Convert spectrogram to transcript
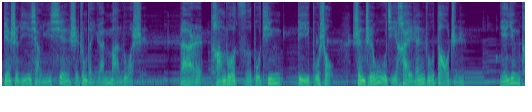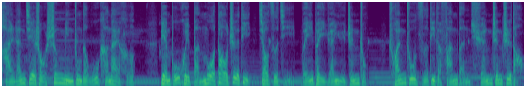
便是理想与现实中的圆满落实。然而，倘若子不听，弟不受，甚至误己害人，如道直，也应坦然接受生命中的无可奈何，便不会本末倒置地教自己违背原欲珍重、传诸子弟的返本全真之道，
